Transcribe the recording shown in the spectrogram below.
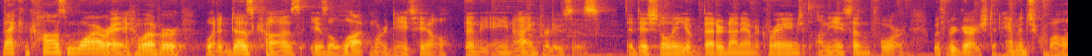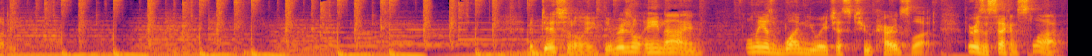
That can cause moire, however, what it does cause is a lot more detail than the A9 produces. Additionally, you have better dynamic range on the A7 IV with regards to image quality. Additionally, the original A9 only has one UHS 2 card slot. There is a second slot,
